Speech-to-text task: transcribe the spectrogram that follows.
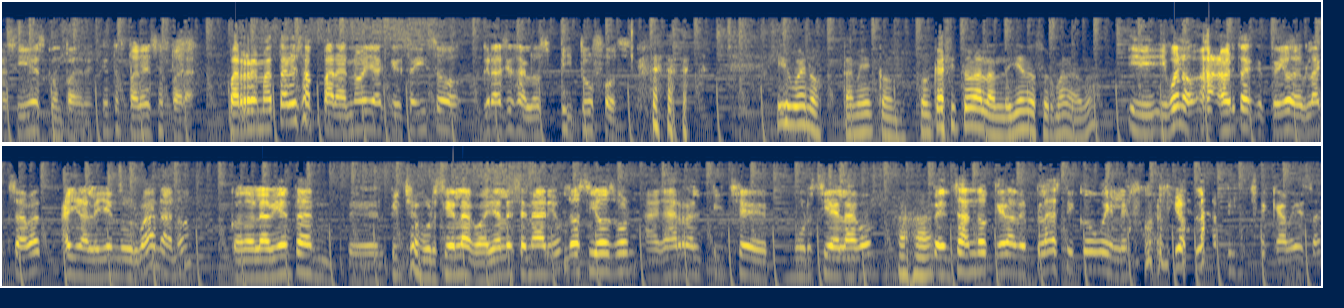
Así es, compadre. ¿Qué te parece para, para rematar esa paranoia que se hizo gracias a los pitufos? y bueno, también con, con casi todas las leyendas urbanas, ¿no? Y, y bueno, ahorita que te digo de Black Sabbath, hay una leyenda urbana, ¿no? Cuando le avientan el pinche murciélago allá al escenario, Ozzy Osbourne agarra el pinche murciélago Ajá. pensando que era de plástico, güey, le mordió la pinche cabeza.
